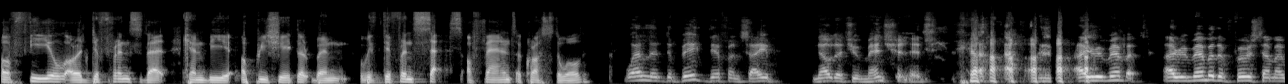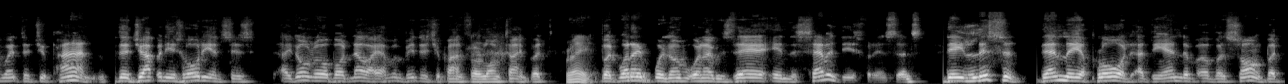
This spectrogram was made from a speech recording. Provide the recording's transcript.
a feel or a difference that can be appreciated when with different sets of fans across the world? Well, the, the big difference I now that you mention it, I remember I remember the first time I went to Japan. The Japanese audiences I don't know about now. I haven't been to Japan for a long time, but right. But when I when I, when I was there in the seventies, for instance, they listen, then they applaud at the end of, of a song. But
